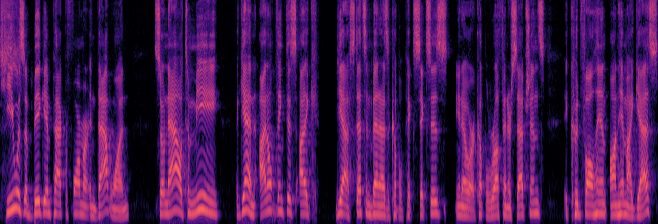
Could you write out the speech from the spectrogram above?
he was a big impact performer in that one. So now to me, again, I don't think this, like, yeah, if Stetson Bennett has a couple pick sixes, you know, or a couple rough interceptions, it could fall him on him, I guess.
